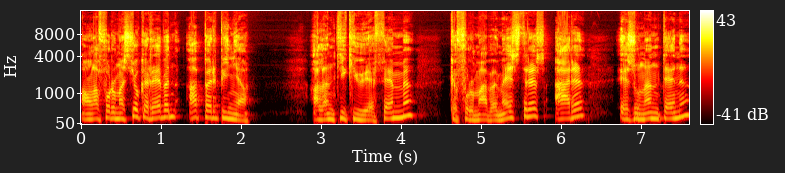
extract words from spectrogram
en la formació que reben a Perpinyà. A l'antic UFM, que formava mestres, ara és una antena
